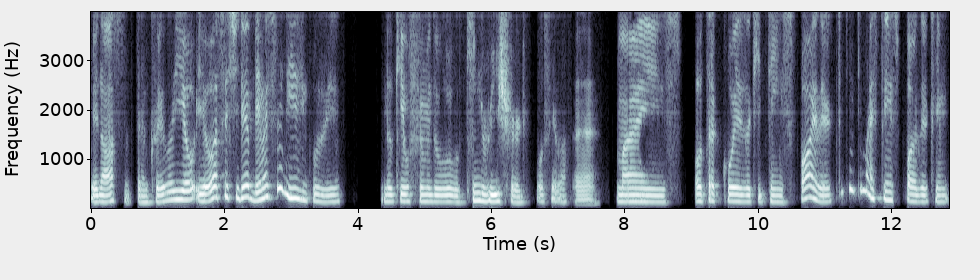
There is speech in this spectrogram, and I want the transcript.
E, nossa, tranquilo. E eu, eu assistiria bem mais feliz, inclusive, do que o filme do King Richard, ou sei lá. É. Mas outra coisa que tem spoiler, o que, mais tem spoiler que,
